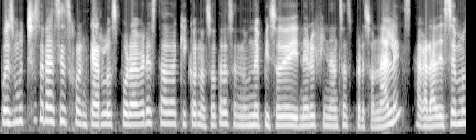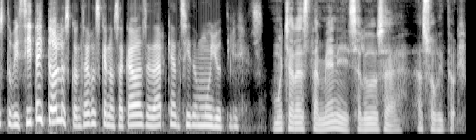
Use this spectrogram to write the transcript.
Pues muchas gracias Juan Carlos por haber estado aquí con nosotras en un episodio de Dinero y Finanzas Personales. Agradecemos tu visita y todos los consejos que nos acabas de dar que han sido muy útiles. Muchas gracias también y saludos a, a su auditorio.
